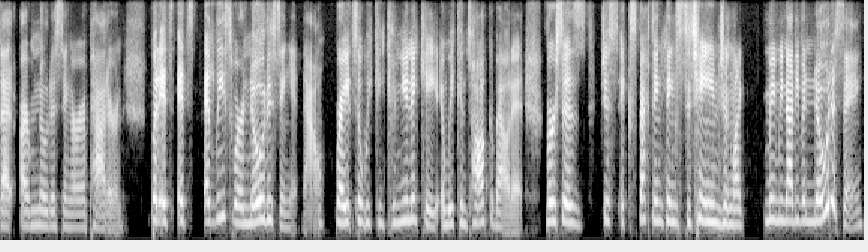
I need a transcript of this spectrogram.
that I'm noticing are a pattern. But it's it's at least we're noticing it now, right? So we can communicate and we can talk about it versus just expecting things to change and like maybe not even noticing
